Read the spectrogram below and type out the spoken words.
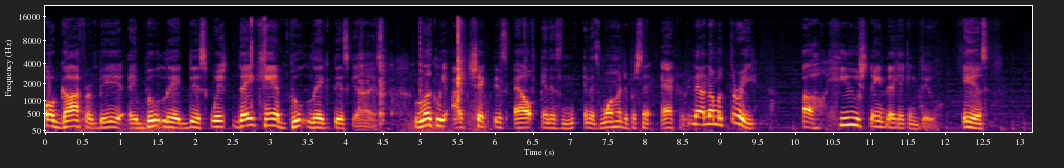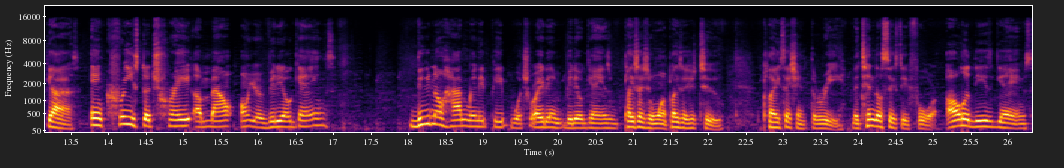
Or God forbid, a bootleg disc, which they can bootleg this, guys. Luckily, I checked this out and it's and it's 100% accurate. Now, number three, a huge thing that they can do is, guys, increase the trade amount on your video games. Do you know how many people trade in video games? PlayStation 1, PlayStation 2, PlayStation 3, Nintendo 64, all of these games,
